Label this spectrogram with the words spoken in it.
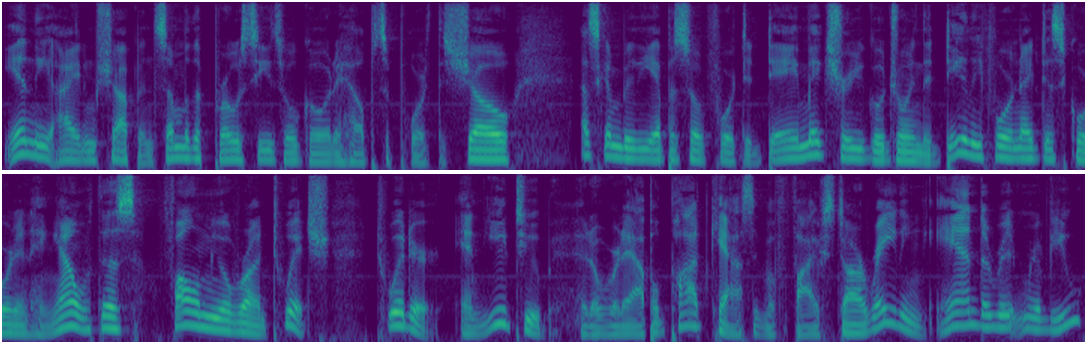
in the item shop, and some of the proceeds will go to help support the show. That's going to be the episode for today. Make sure you go join the daily Fortnite Discord and hang out with us. Follow me over on Twitch, Twitter, and YouTube. Head over to Apple Podcasts, leave a five star rating and a written review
